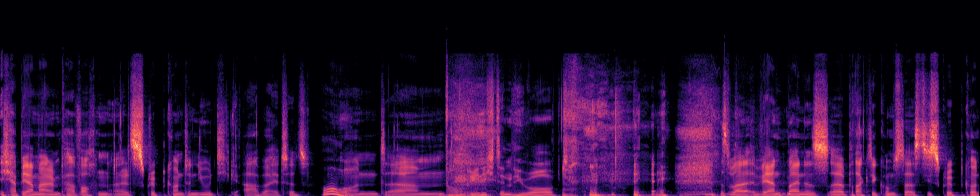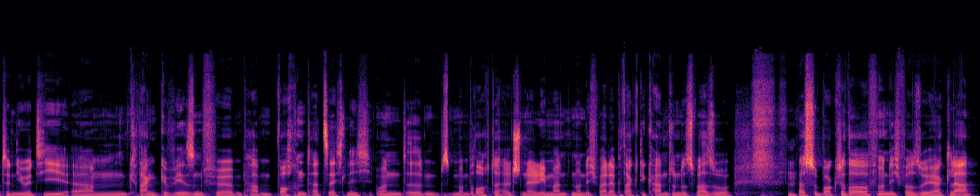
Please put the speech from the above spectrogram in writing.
Ich habe ja mal ein paar Wochen als Script Continuity gearbeitet. Oh. Und ähm, Warum rede ich denn überhaupt? das war während meines äh, Praktikums, da ist die Script Continuity ähm, krank gewesen für ein paar Wochen tatsächlich. Und ähm, man brauchte halt schnell jemanden und ich war der Praktikant und es war so, hast du Bock drauf? Und ich war so, ja klar.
